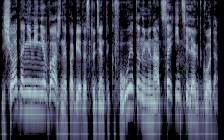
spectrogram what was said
Еще одна не менее важная победа студента КФУ – это номинация «Интеллект года».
